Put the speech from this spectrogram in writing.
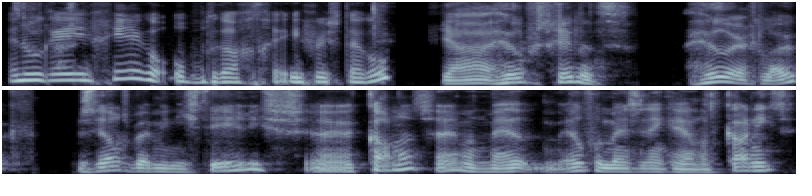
En hoe reageren opdrachtgevers daarop? Ja, heel verschillend. Heel erg leuk. Zelfs bij ministeries uh, kan het. Hè, want heel, veel mensen denken, ja, dat kan niet.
